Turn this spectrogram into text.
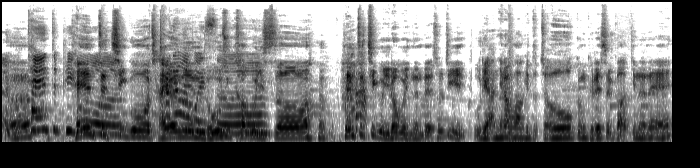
어? 텐트 피고 텐트 치고 자연인 촬영하고 있어. 노숙하고 있어. 텐트 치고 이러고 있는데 솔직히 우리 아니라고 하기도 조금 그랬을 것 같기는 해.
